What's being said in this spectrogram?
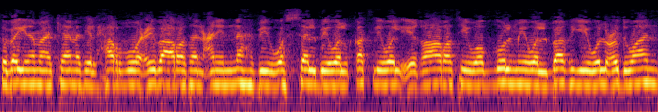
فبينما كانت الحرب عبارة عن النهب والسلب والقتل والإغارة والظلم والبغي والعدوان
